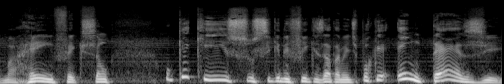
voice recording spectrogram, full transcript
uma reinfecção. O que que isso significa exatamente? Porque, em tese,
